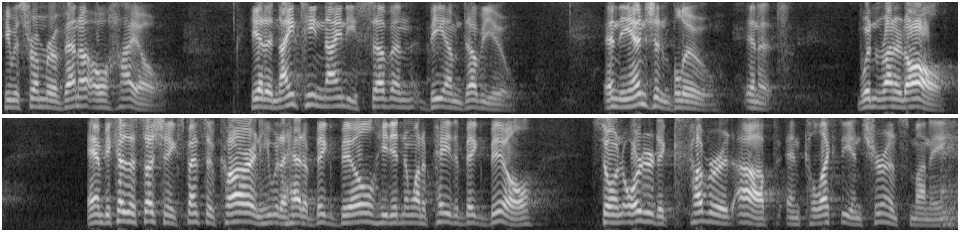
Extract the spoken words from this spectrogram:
He was from Ravenna, Ohio. He had a 1997 BMW, and the engine blew in it. Wouldn't run at all. And because it's such an expensive car and he would have had a big bill, he didn't want to pay the big bill. So, in order to cover it up and collect the insurance money,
